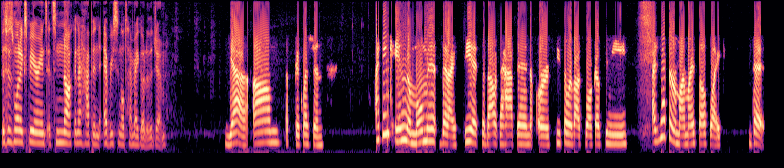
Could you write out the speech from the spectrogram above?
this is one experience. It's not going to happen every single time I go to the gym. Yeah, um, that's a good question. I think in the moment that I see it's about to happen or see someone about to walk up to me, I just have to remind myself like that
